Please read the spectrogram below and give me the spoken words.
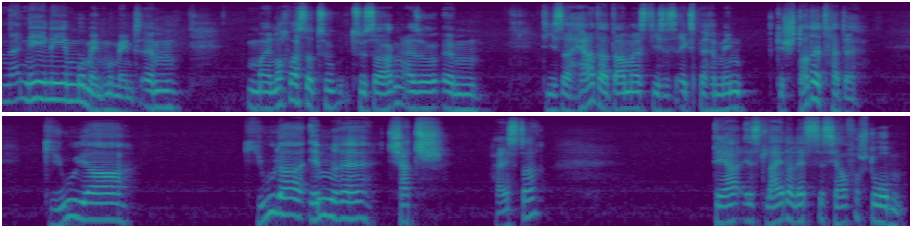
Nee, nee, Moment, Moment. Ähm, mal noch was dazu zu sagen. Also ähm, dieser Herr, der damals dieses Experiment gestartet hatte, Gyula, Gyula Imre Cac heißt er, der ist leider letztes Jahr verstorben.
